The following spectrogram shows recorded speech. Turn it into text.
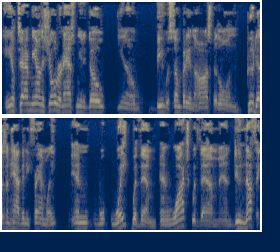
he'll tap me on the shoulder and ask me to go, you know, be with somebody in the hospital and who doesn't have any family and w- wait with them and watch with them and do nothing.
